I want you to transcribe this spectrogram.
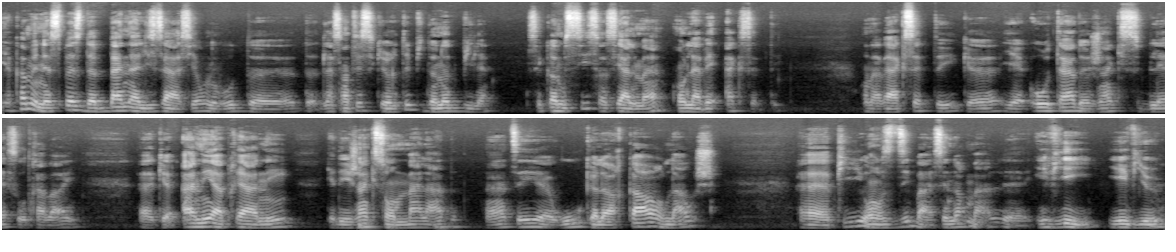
Il y a comme une espèce de banalisation au niveau de, de, de la santé et sécurité puis de notre bilan. C'est comme si socialement, on l'avait accepté. On avait accepté qu'il y ait autant de gens qui se blessent au travail, euh, que année après année, il y a des gens qui sont malades, hein, euh, ou que leur corps lâche. Euh, puis on se dit, ben c'est normal, euh, il vieillit, il est vieux,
